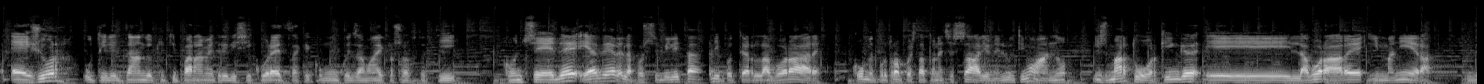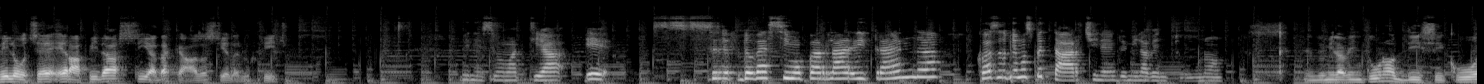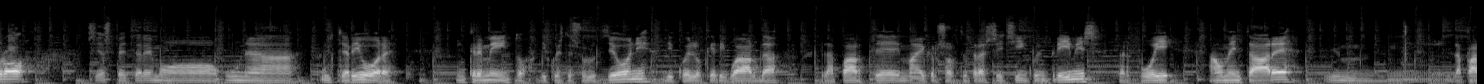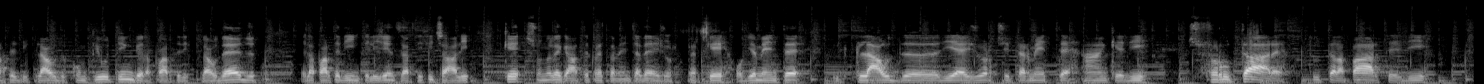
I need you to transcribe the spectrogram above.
eh, Azure utilizzando tutti i parametri di sicurezza che comunque già Microsoft ti concede e avere la possibilità di poter lavorare come purtroppo è stato necessario nell'ultimo anno in smart working e lavorare in maniera veloce e rapida sia da casa sia dall'ufficio. Benissimo Mattia e se dovessimo parlare di trend cosa dobbiamo aspettarci nel 2021? Nel 2021 di sicuro ci aspetteremo un ulteriore incremento di queste soluzioni, di quello che riguarda la parte Microsoft 365 in primis, per poi aumentare il, la parte di cloud computing, la parte di cloud edge e la parte di intelligenze artificiali che sono legate prettamente ad Azure, perché ovviamente il cloud di Azure ci permette anche di sfruttare tutta la parte di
